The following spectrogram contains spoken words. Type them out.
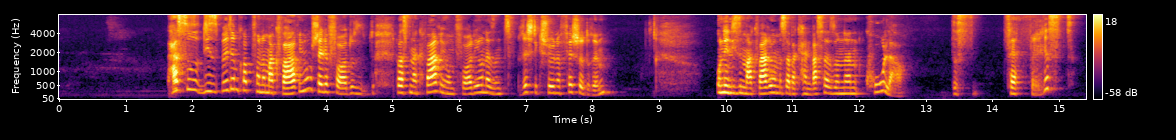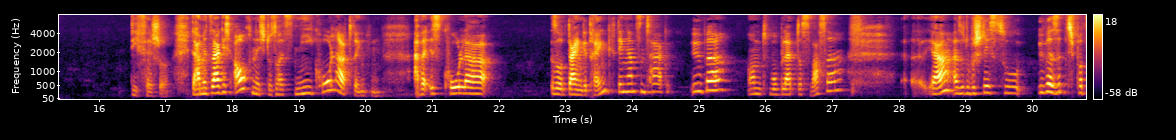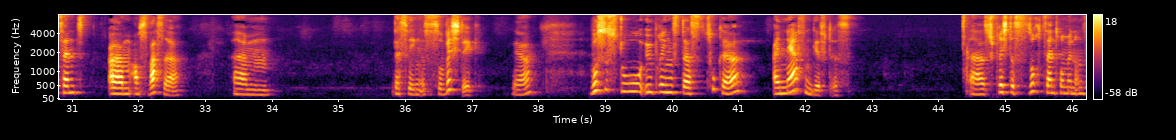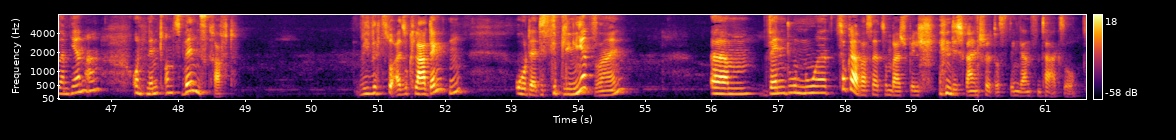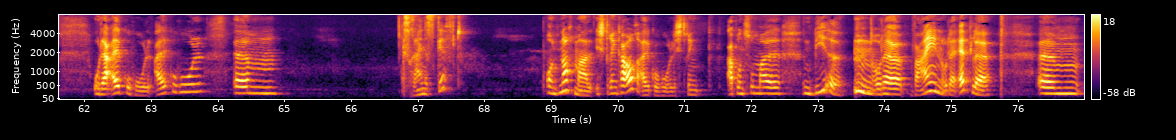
hast du dieses Bild im Kopf von einem Aquarium? Stell dir vor, du, du hast ein Aquarium vor dir und da sind richtig schöne Fische drin. Und in diesem Aquarium ist aber kein Wasser, sondern Cola. Das zerfrisst die Fische. Damit sage ich auch nicht, du sollst nie Cola trinken. Aber ist Cola so dein Getränk den ganzen Tag über? Und wo bleibt das Wasser? Äh, ja, also du bestehst zu über 70 Prozent ähm, aus Wasser. Ähm, deswegen ist es so wichtig. Ja. Wusstest du übrigens, dass Zucker ein Nervengift ist? Es spricht das Suchtzentrum in unserem Hirn an und nimmt uns Willenskraft. Wie willst du also klar denken oder diszipliniert sein, ähm, wenn du nur Zuckerwasser zum Beispiel in dich reinschüttest den ganzen Tag so? Oder Alkohol. Alkohol ähm, ist reines Gift. Und nochmal, ich trinke auch Alkohol. Ich trinke ab und zu mal ein Bier oder Wein oder Äpple. Ähm,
